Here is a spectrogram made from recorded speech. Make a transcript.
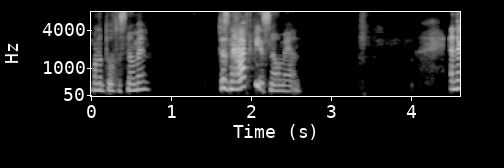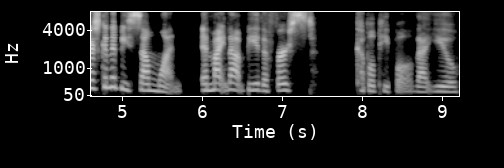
want to build a snowman? Doesn't have to be a snowman. And there's going to be someone it might not be the first couple people that you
